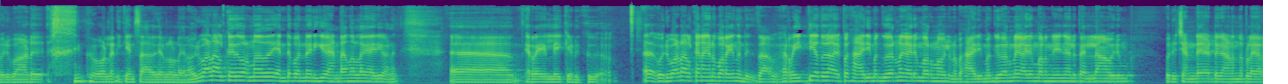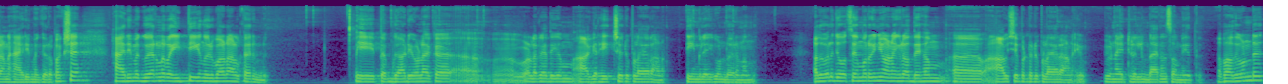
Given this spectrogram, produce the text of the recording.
ഒരുപാട് ഗോൾ അടിക്കാൻ സാധ്യതയുള്ള പ്ലെയർ ഒരുപാട് ആൾക്കാർ പറഞ്ഞത് എന്റെ പൊന്നും എനിക്ക് വേണ്ടാന്നുള്ള കാര്യമാണ്. റെയിലിലേക്ക് എടുക്കുക. ഒരുപാട് ആൾക്കാർ അങ്ങനെ പറയുന്നുണ്ട്. റേറ്റ് ചെയ്യാത്ത ഇപ്പൊ ഹാരി മഗ്വേറിന്റെ കാര്യം പറഞ്ഞ പോലെയാണ് അപ്പോൾ ഹാരി മഗ്വേറിന്റെ കാര്യം പറഞ്ഞു കഴിഞ്ഞാൽ ഇപ്പോൾ എല്ലാവരും ഒരു ചെണ്ടയായിട്ട് കാണുന്ന പ്ലെയറാണ് ഹാരി മഗ്വേർ പക്ഷെ ഹാരി മഗ്വേറിനെ റേറ്റ് ചെയ്യുന്ന ഒരുപാട് ആൾക്കാരുണ്ട്. ഈ പെപ് ഗാഡിയോളൊക്കെ വളരെയധികം ആഗ്രഹിച്ച ഒരു പ്ലെയറാണ് ടീമിലേക്ക് കൊണ്ടുവരണമെന്ന്. അതുപോലെ ജോസെ മൊറിഞ്ഞു ആണെങ്കിലും അദ്ദേഹം ആവശ്യപ്പെട്ട ഒരു പ്ലെയറാണ് യുണൈറ്റഡിൽ ഉണ്ടായിരുന്ന സമയത്ത്. അപ്പോൾ അതുകൊണ്ട്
